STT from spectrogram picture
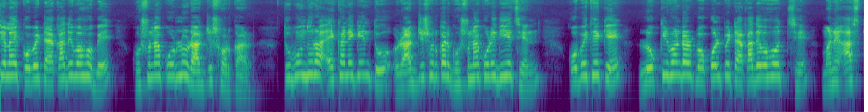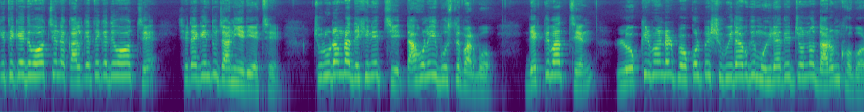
জেলায় কবে টাকা দেওয়া হবে ঘোষণা করল রাজ্য সরকার। তো বন্ধুরা, এখানে কিন্তু রাজ্য সরকার ঘোষণা করে দিয়েছেন কবে থেকে লক্ষ্মীর ভাণ্ডার প্রকল্পে টাকা দেওয়া হচ্ছে মানে আজকে থেকে দেওয়া হচ্ছে না কালকে থেকে দেওয়া হচ্ছে, সেটা কিন্তু জানিয়ে দিয়েছে। চলুন আমরা দেখে নিচ্ছি, তাহলেই বুঝতে পারব। দেখতে পাচ্ছেন, লক্ষ্মীর ভাণ্ডার প্রকল্পের সুবিধাভোগী মহিলাদের জন্য দারুণ খবর।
